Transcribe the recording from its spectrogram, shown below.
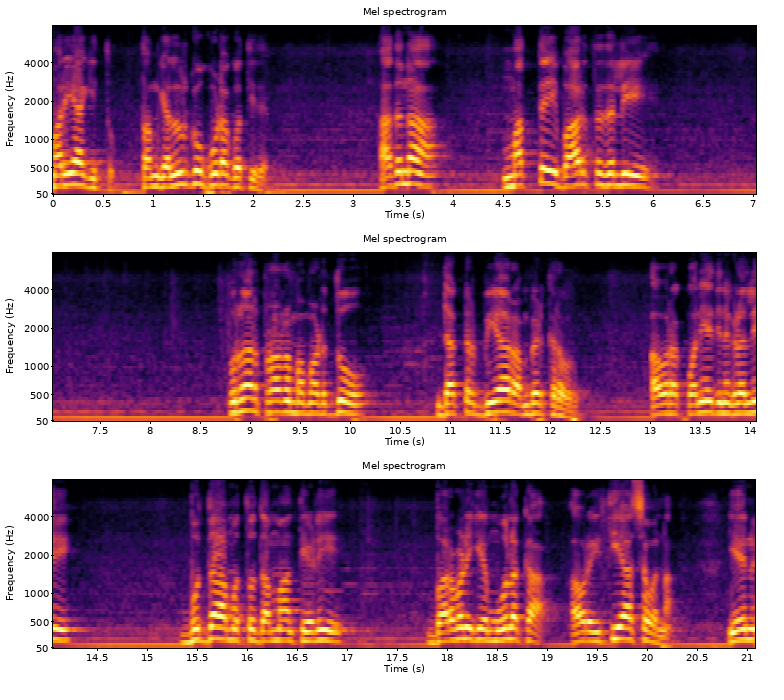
ಮರೆಯಾಗಿತ್ತು. ತಮಗೆಲ್ರಿಗೂ ಕೂಡ ಗೊತ್ತಿದೆ. ಅದನ್ನು ಮತ್ತೆ ಈ ಭಾರತದಲ್ಲಿ ಪುನರ್ ಪ್ರಾರಂಭ ಮಾಡಿದ್ದು ಡಾಕ್ಟರ್ ಬಿ ಆರ್ ಅಂಬೇಡ್ಕರ್ ಅವರು. ಅವರ ಕೊನೆಯ ದಿನಗಳಲ್ಲಿ ಬುದ್ಧ ಮತ್ತು ದಮ್ಮ ಅಂತೇಳಿ ಬರವಣಿಗೆಯ ಮೂಲಕ ಅವರ ಇತಿಹಾಸವನ್ನು, ಏನು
